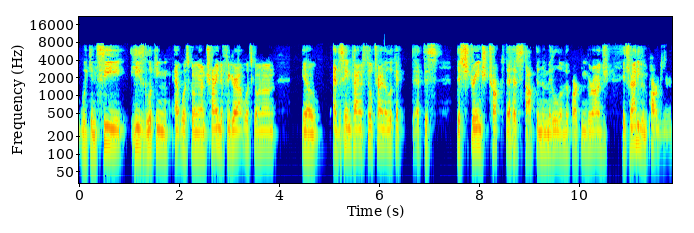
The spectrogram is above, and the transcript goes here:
we can see he's looking at what's going on, trying to figure out what's going on. You know, at the same time, still trying to look at at this this strange truck that has stopped in the middle of the parking garage. It's not even parked. Mhm.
